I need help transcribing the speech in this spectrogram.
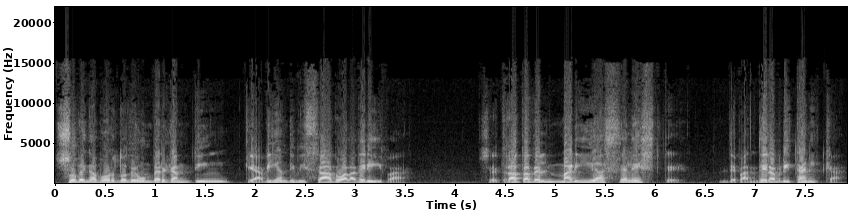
suben a bordo de un bergantín que habían divisado a la deriva. Se trata del María Celeste, de bandera británica,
